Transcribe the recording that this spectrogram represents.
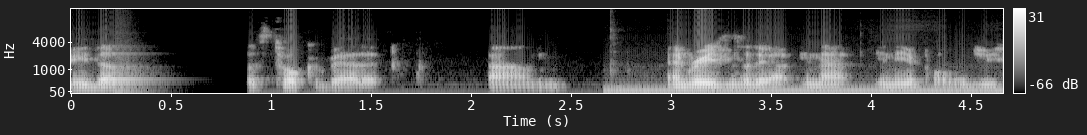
he does, does talk about it um, and reasons it out in that in the apology.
